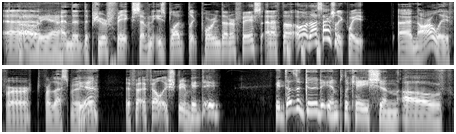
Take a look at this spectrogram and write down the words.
Uh, oh yeah, and the the pure fake seventies blood like pouring down her face, and I thought, oh, that's actually quite uh, gnarly for for this movie. Yeah. It, it felt extreme. It it it does a good implication of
